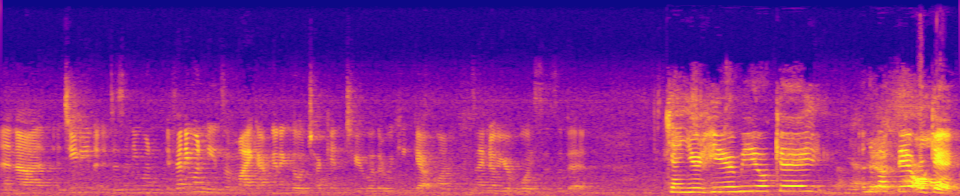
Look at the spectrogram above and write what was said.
And uh, do you need? Does anyone? If anyone needs a mic, I'm gonna go check into whether we can get one because I know your voice is a bit. Can you hear me okay? Yeah. In the back there? Okay.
